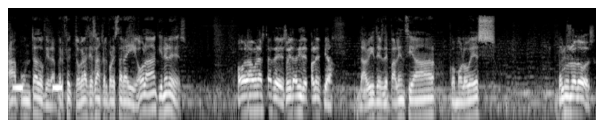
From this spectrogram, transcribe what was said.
Apuntado queda, perfecto. Gracias Ángel por estar ahí. Hola, ¿quién eres? Hola, buenas tardes. Soy David de Palencia. David desde Palencia, ¿cómo lo ves? Un 1-2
